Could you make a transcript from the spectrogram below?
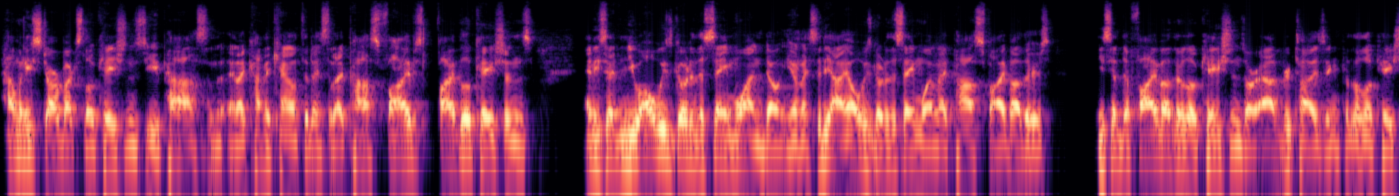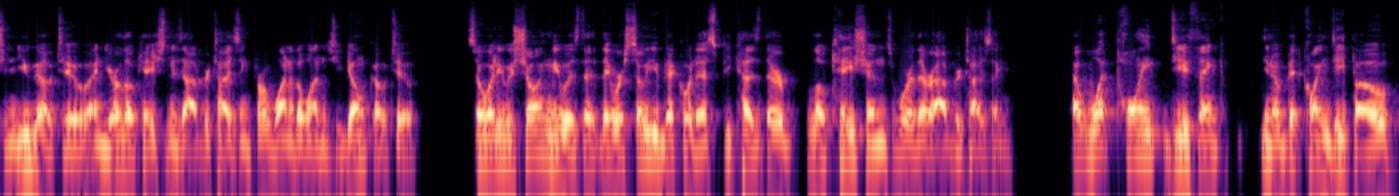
how many Starbucks locations do you pass?" And, and I kind of counted. I said, "I passed five five locations." And he said, "And you always go to the same one, don't you?" And I said, "Yeah, I always go to the same one. I pass five others." He said the five other locations are advertising for the location you go to, and your location is advertising for one of the ones you don't go to. So what he was showing me was that they were so ubiquitous because their locations were their advertising. At what point do you think, you know, Bitcoin Depot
